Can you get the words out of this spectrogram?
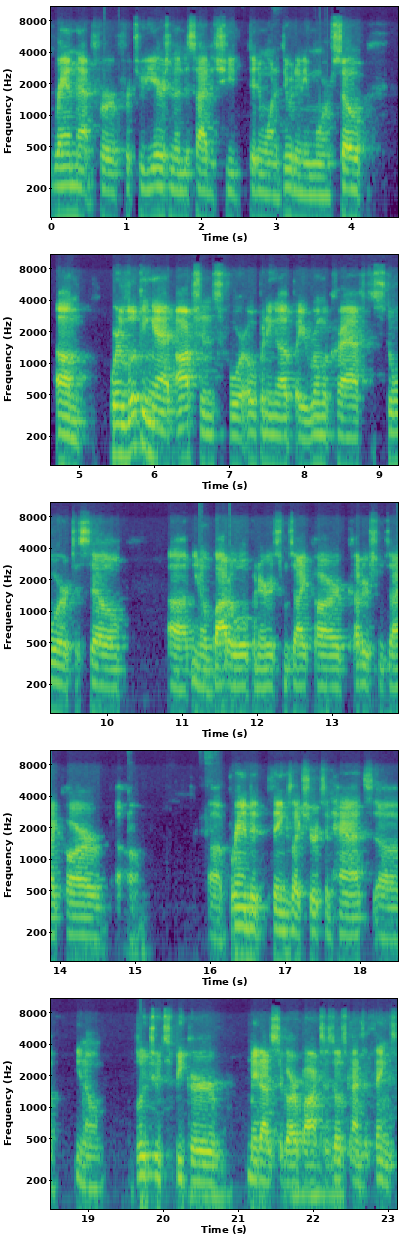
ran that for for two years, and then decided she didn't want to do it anymore. So um, we're looking at options for opening up a RoMa Craft store to sell, uh, you know, bottle openers from Xikar, cutters from Xikar, um, uh, branded things like shirts and hats, uh, you know, Bluetooth speaker made out of cigar boxes, those kinds of things.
